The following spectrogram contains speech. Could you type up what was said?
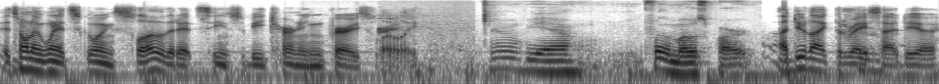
It's only when it's going slow that it seems to be turning very slowly. oh, yeah, for the most part. I do like the race idea.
